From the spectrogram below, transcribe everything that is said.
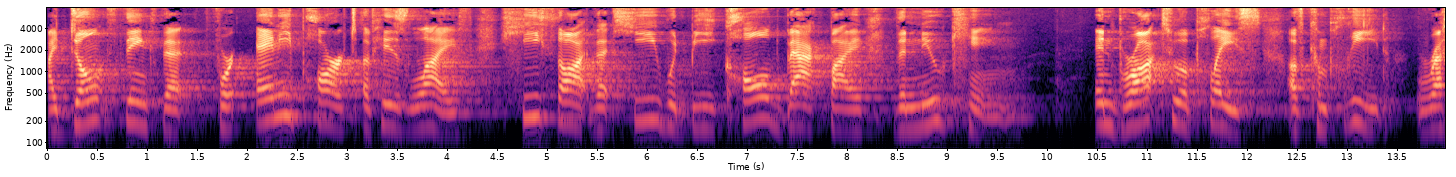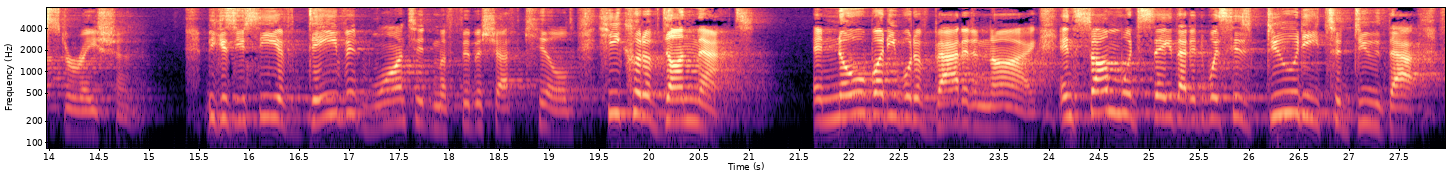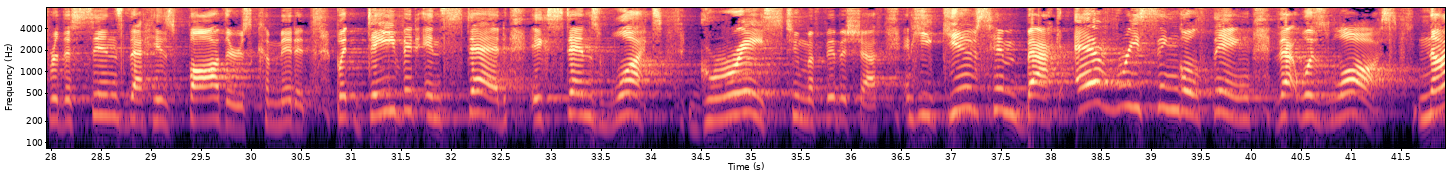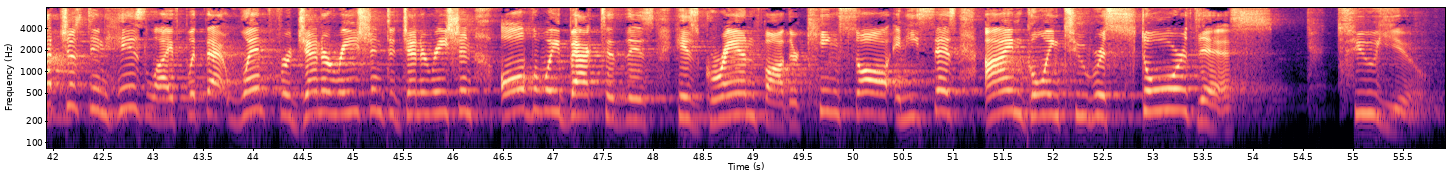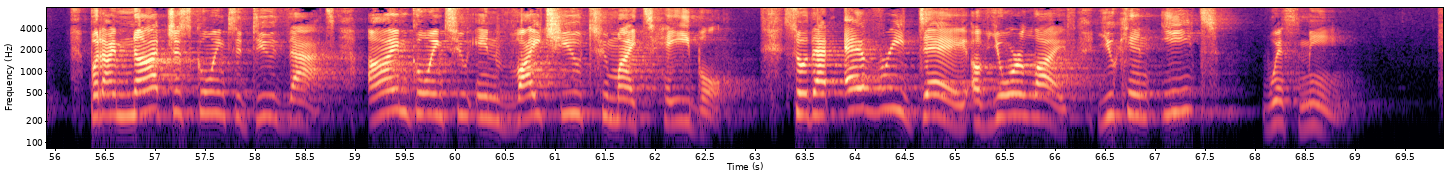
I don't think that for any part of his life he thought that he would be called back by the new king and brought to a place of complete restoration. Because you see, if David wanted Mephibosheth killed, he could have done that. And nobody would have batted an eye. And some would say that it was his duty to do that for the sins that his fathers committed. But David instead extends what? Grace to Mephibosheth. And he gives him back every single thing that was lost. Not just in his life, but that went for generation to generation all the way back to this, his grandfather, King Saul. And he says, I I'm going to restore this to you. But I'm not just going to do that. I'm going to invite you to my table so that every day of your life you can eat with me.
